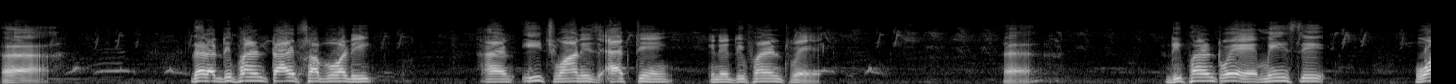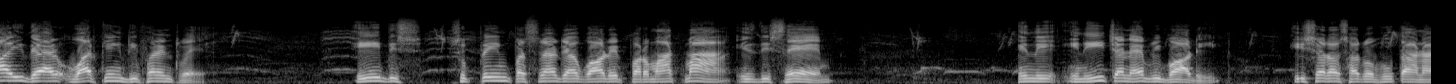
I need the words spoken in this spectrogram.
uh, there are different types of body and each one is acting in a different way. Uh, different way means the why they are working different way. If this Supreme Personality of Godhead Paramatma is the same in the in each and every body, Ishara Sarvabhutana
